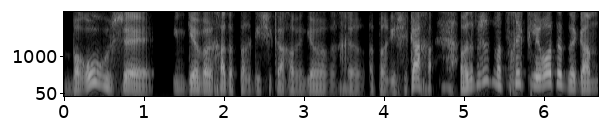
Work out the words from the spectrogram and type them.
ברור שעם גבר אחד את תרגישי ככה ועם גבר אחר את תרגישי ככה. אבל זה פשוט מצחיק לראות את זה גם,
